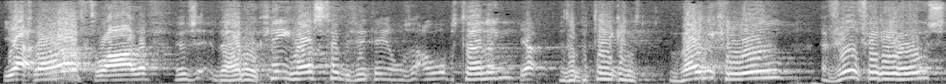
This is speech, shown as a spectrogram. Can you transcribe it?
Ja, 12. 12. Dus we hebben ook geen gasten, we zitten in onze oude opstelling. Ja. Dus dat betekent weinig gelul en veel video's.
